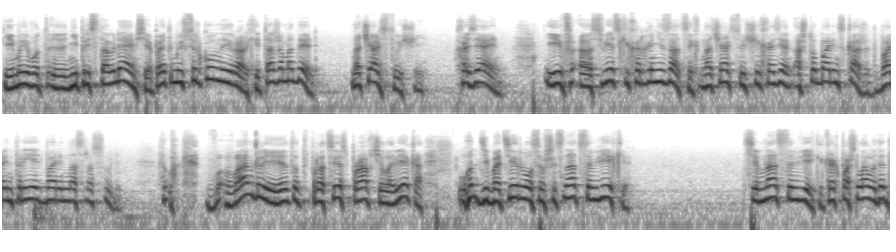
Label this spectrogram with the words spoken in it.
И мы вот э, не представляем себе, поэтому и в церковной иерархии та же модель. Начальствующий, хозяин. И в э, светских организациях начальствующий хозяин. А что барин скажет? Барин приедет, барин нас рассудит. В Англии этот процесс прав человека, он дебатировался в 16 веке. В 17 веке, как пошла вот эта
